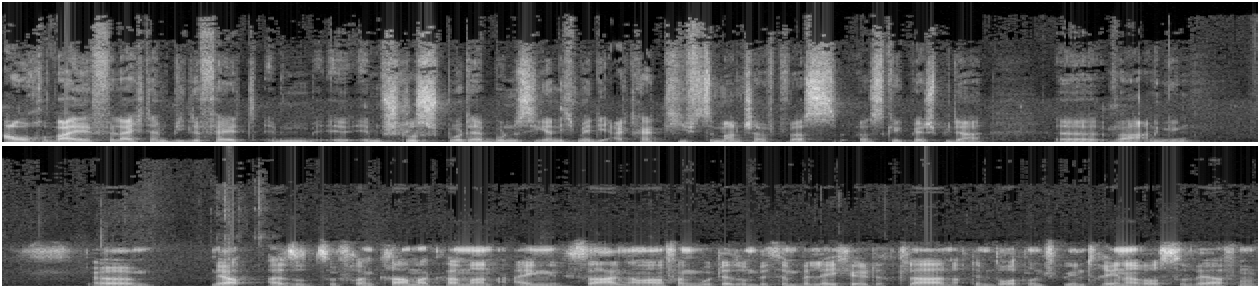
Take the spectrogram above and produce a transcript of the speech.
auch weil vielleicht dann Bielefeld im, im Schlussspurt der Bundesliga nicht mehr die attraktivste Mannschaft, was, was Kickbase-Spieler äh, war, anging. Ähm, ja, also zu Frank Kramer kann man eigentlich sagen, am Anfang wurde er so ein bisschen belächelt. Klar, nach dem Dortmund-Spiel einen Trainer rauszuwerfen,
